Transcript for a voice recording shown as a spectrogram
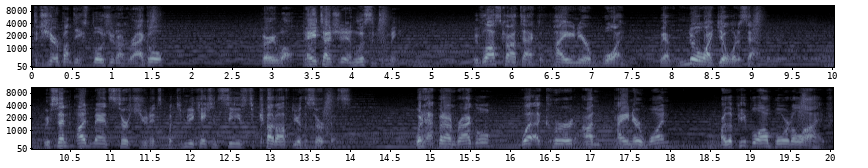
Did you hear about the explosion on Ragol? Very well. Pay attention and listen to me. We've lost contact with Pioneer 1. We have no idea what has happened. We've sent unmanned search units, but communication seems to cut off near the surface. What happened on Ragol? What occurred on Pioneer 1? Are the people on board alive?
